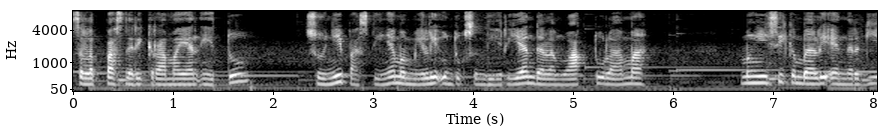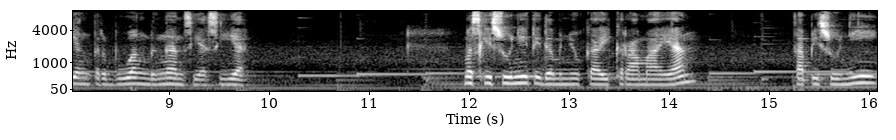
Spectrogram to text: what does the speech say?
Selepas dari keramaian itu, Sunyi pastinya memilih untuk sendirian dalam waktu lama mengisi kembali energi yang terbuang dengan sia-sia. Meski Sunyi tidak menyukai keramaian, tapi Sunyi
